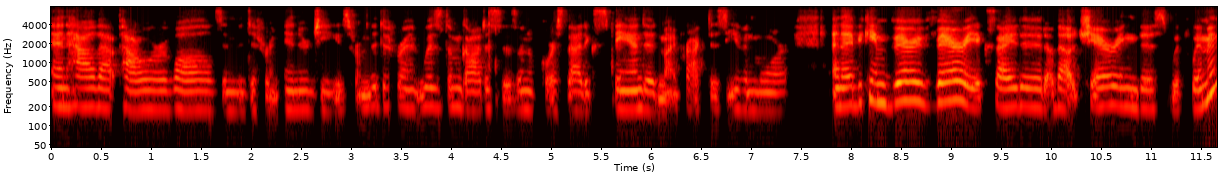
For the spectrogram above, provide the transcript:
and how that power evolves in the different energies from the different wisdom goddesses. And of course, that expanded my practice even more. And I became very, very excited about sharing this with women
